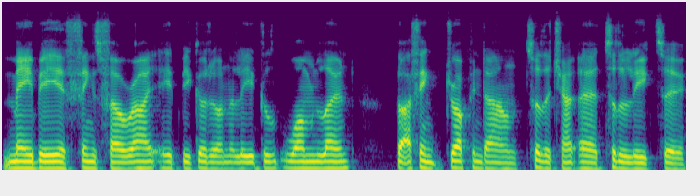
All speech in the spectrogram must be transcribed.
maybe if things fell right, he'd be good on a League One loan. But I think dropping down to the uh, to the League Two,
